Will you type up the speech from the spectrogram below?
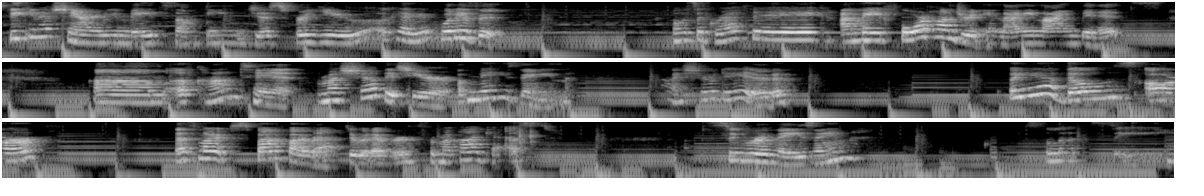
Speaking of sharing, we made something just for you. Okay, what is it? Oh, it's a graphic. I made 499 minutes um, of content for my show this year. Amazing. I sure did. But yeah, those are, that's my Spotify wrapped or whatever for my podcast. Super amazing. So let's see.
